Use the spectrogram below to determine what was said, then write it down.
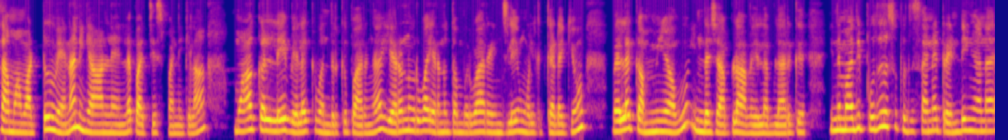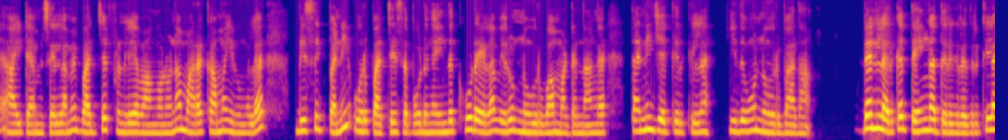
சாமான் மட்டும் வேணால் நீங்கள் ஆன்லைனில் பர்ச்சேஸ் பண்ணிக்கலாம். மாக்கல்லே விலைக்கு வந்திருக்கு பாருங்கள் இரநூறுவா இரநூத்தம்பது ரூபா ரேஞ்சிலே உங்களுக்கு கிடைக்கும். விலை கம்மியாகவும் இந்த ஷாப்பில் அவைலபிளாக இருக்குது இந்த மாதிரி புதுசு புதுசான ட்ரெண்டிங்கான ஐட்டம்ஸ் எல்லாமே பட்ஜெட் ஃப்ரெண்ட்லியாக வாங்கணுன்னா மறக்காமல் இவங்கள விசிட் பண்ணி ஒரு பர்ச்சேஸை போடுங்க. இந்த கூடையெல்லாம் வெறும் நூறுரூவா மட்டும்தாங்க. தண்ணி ஜெக் இருக்குல்ல இதுவும் நூறுரூபா தான். உடனில் இருக்க தேங்காய் திருகிறது இருக்குல்ல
